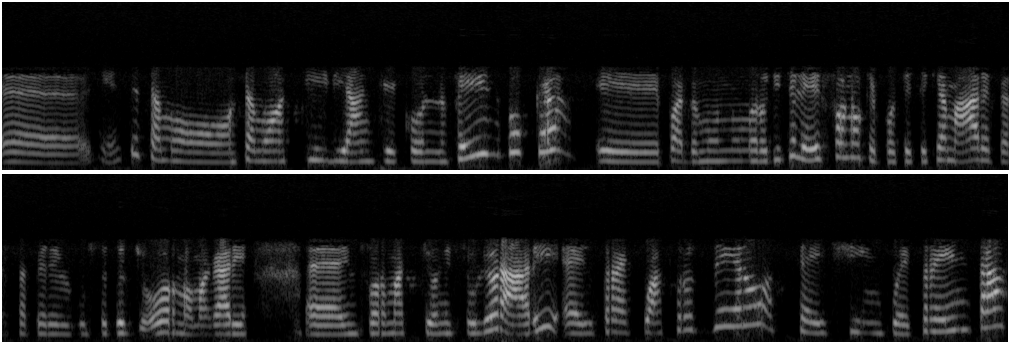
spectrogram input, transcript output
Eh, niente, siamo, siamo, attivi anche con Facebook e poi abbiamo un numero di telefono che potete chiamare per sapere il gusto del giorno, magari eh, informazioni sugli orari, è il 340 6530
